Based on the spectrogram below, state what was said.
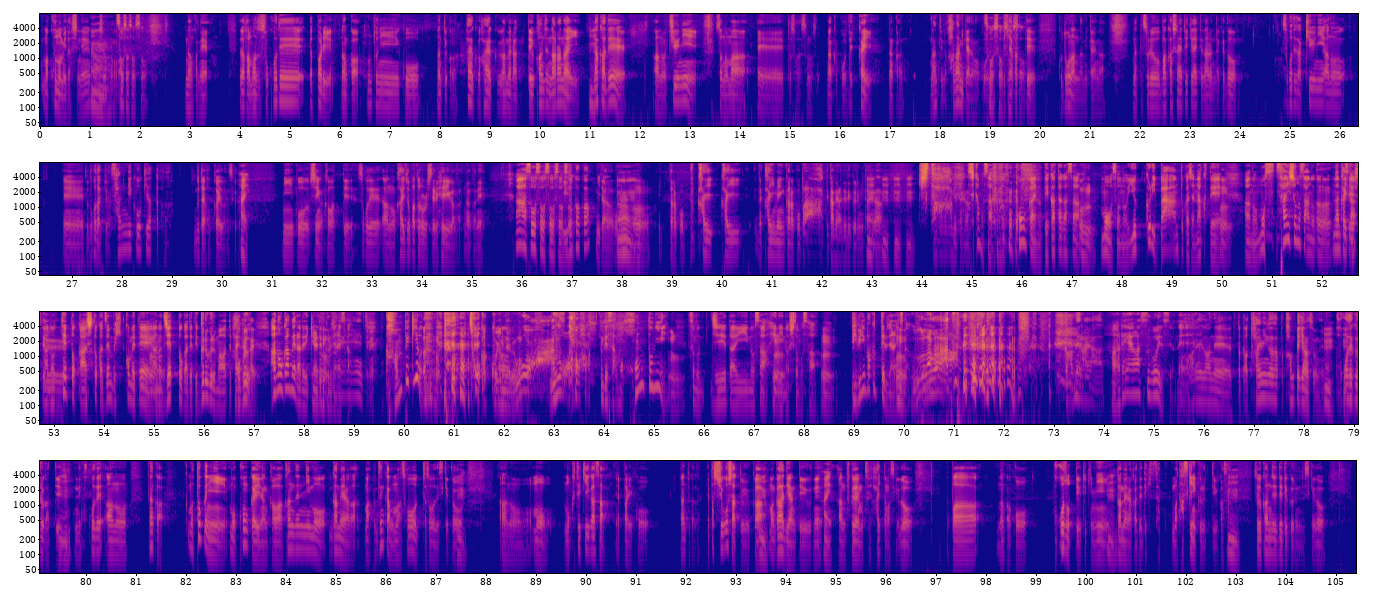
まあ好みだしね、うん。こっちの方がそうそうそうそう。なんかねだからまずそこでやっぱりなんか本当にこうなんていうかな早く早くガメラっていう感じにならないうん。中で、あの急にそのまあえーっとさそのなんかこうでっかいなんかなんていうの花みたいなのがこそう出来そうそう。上がってこうどうなんだみたいななってそれを爆破しないといけないってなるんだけどそこでさ急にあのえーっとどこだっけな三陸沖だったかな。舞台北海道なんですけど、はい。にこうシーンが変わってそこであの海上パトロールしてるヘリがなんかねああそうそうそうそうそう。イルカか？みたいなこう、ううん。ん行ったらこうぶ海海海面からこうバーってカメラ出てくるみたいな、うんうんうんうん。来たーみたいな。しかもさその今回の出方がさ、うん。もうそのゆっくりバーンとかじゃなくて、うん。あのもう最初のさあの、うんなんていうんですかあの手とか足とか全部引っ込めて、うんあのジェットが出てぐるぐる回って飛ぶ、はいはいはい。あのカメラでいきなり出てくるじゃないですか、ね。完璧よね。超かっこいいんだよ ねうわうわでさもう本当にうん。その自衛隊のさヘリの人もさ、うんビビりまくってるじゃないですか、ううんわーって。ガメラや。あれはすごいですよね。あれがねやっぱタイミングがやっぱ完璧なんですよね、うん。ここで来るかっていう、うん。でここであのなんか、まあ、特にもう今回なんかは完全にもうガメラが、まあ、前回もまあそうっちゃそうですけど、うん。あのもう目的がさやっぱりこうなんていうかなやっぱ守護者というか、うん。まあ、ガーディアンっていうね、はい。あの副題もつ入ってますけどやっぱなんかこうここぞっていう時にうん。ガメラが出てきて、まあ、助けに来るっていうかさ、うん。そういう感じで出てくるんですけど、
